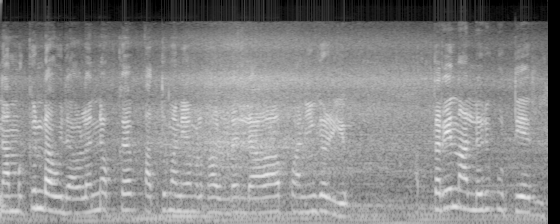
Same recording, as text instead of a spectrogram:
നമുക്കുണ്ടാവില്ല അവൾ തന്നെ ഒക്കെ പത്ത് മണിയാകുമ്പോൾ അവളുടെ എല്ലാ പണിയും കഴിയും. അത്രയും നല്ലൊരു കുട്ടിയായിരുന്നു.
